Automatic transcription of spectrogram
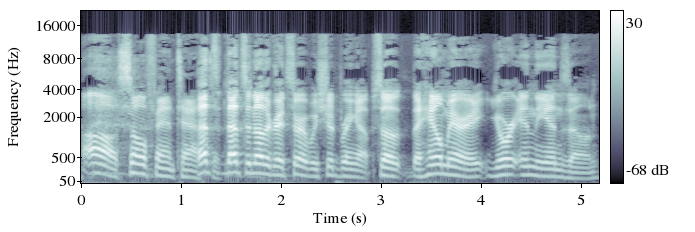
Oh, so fantastic. That's that's another great story we should bring up. So the Hail Mary, you're in the end zone.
